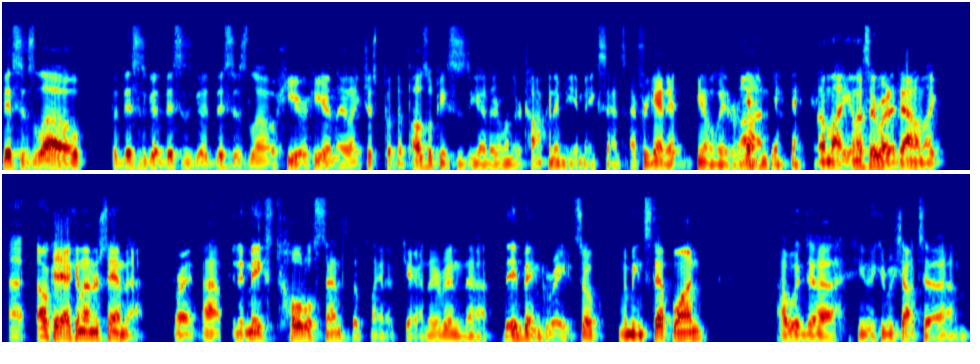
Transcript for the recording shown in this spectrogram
this is low, but this is good, this is good, this is low, here, here, and they like just put the puzzle pieces together. And when they're talking to me, it makes sense. I forget it, you know, later on. I'm like, unless I write it down, I'm like, uh, okay, I can understand that. Right. Uh, and it makes total sense the plan of care and they've been uh, they've been great so i mean step one i would uh you know you can reach out to um,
